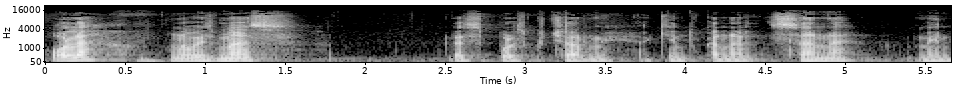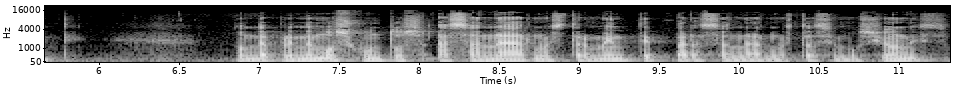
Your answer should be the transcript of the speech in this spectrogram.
Hola, una vez más. Gracias por escucharme aquí en tu canal Sana Mente, donde aprendemos juntos a sanar nuestra mente para sanar nuestras emociones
